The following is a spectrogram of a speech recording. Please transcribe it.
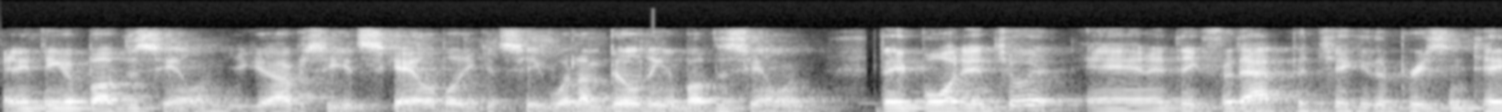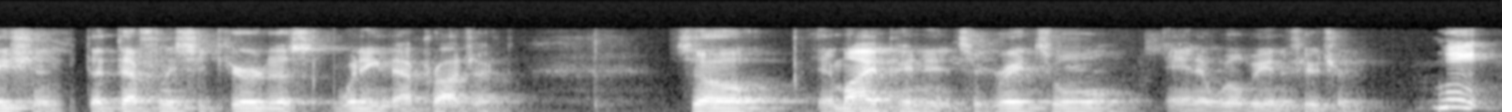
anything above the ceiling. You can obviously it's scalable. You can see what I'm building above the ceiling. They bought into it, and I think for that particular presentation, that definitely secured us winning that project. So, in my opinion, it's a great tool, and it will be in the future. Neat.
